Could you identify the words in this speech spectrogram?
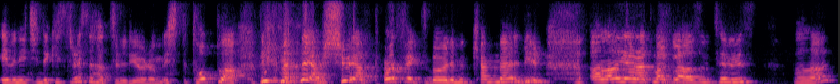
evin içindeki stresi hatırlıyorum. İşte topla bilmem ne yap şu yap perfect böyle mükemmel bir alan yaratmak lazım temiz falan.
